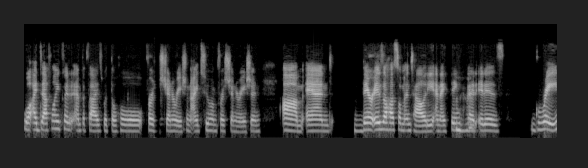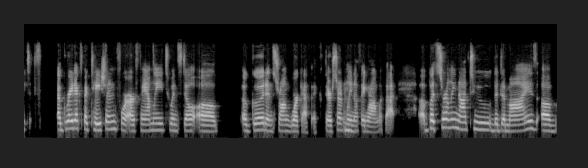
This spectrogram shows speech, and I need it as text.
Well i definitely could empathize with the whole first generation. I too am first generation. Um, and there is a hustle mentality and i think mm-hmm. that it is great a great expectation for our family to instill a, a good and strong work ethic there's certainly mm-hmm. nothing wrong with that uh, but certainly not to the demise of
